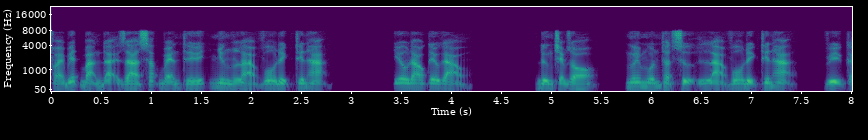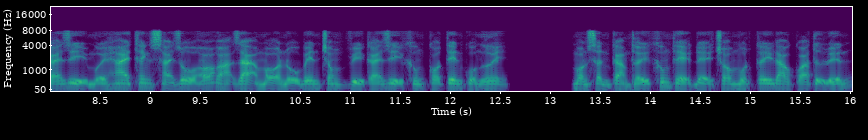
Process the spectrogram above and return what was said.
phải biết bản đại gia sắc bén thế nhưng là vô địch thiên hạ. Yêu đao kêu gạo. Đừng chém gió, ngươi muốn thật sự là vô địch thiên hạ, vì cái gì 12 thanh xài rổ hóa hỏa dạ giả mò nổ bên trong vì cái gì không có tên của ngươi. Mòn sần cảm thấy không thể để cho một cây đao quá tự luyến.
